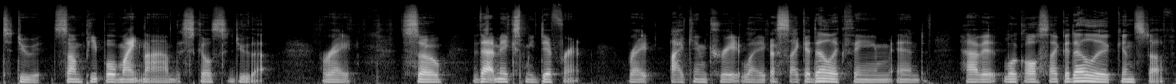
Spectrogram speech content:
to do it. Some people might not have the skills to do that, right? So that makes me different, right? I can create like a psychedelic theme and have it look all psychedelic and stuff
